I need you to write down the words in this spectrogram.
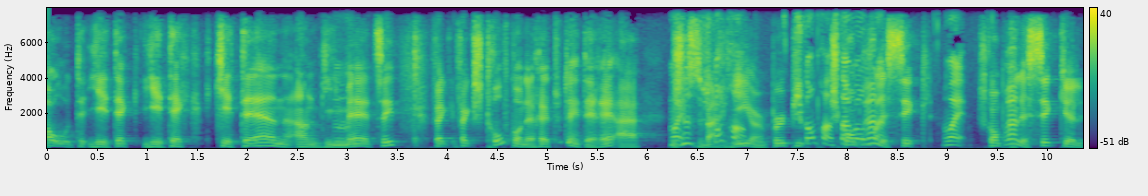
out, il était, il était quétaine, entre guillemets, mm. tu sais. Fait, fait, que je trouve qu'on aurait tout intérêt à juste varier un peu. Puis je comprends, je comprends le cycle. Ouais. Je comprends le cycle que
